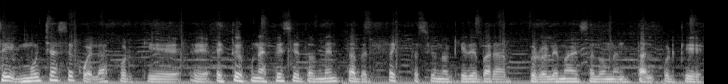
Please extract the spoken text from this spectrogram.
Sí, muchas secuelas porque eh, esto es una especie de tormenta perfecta si uno quiere para problemas de salud mental, porque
